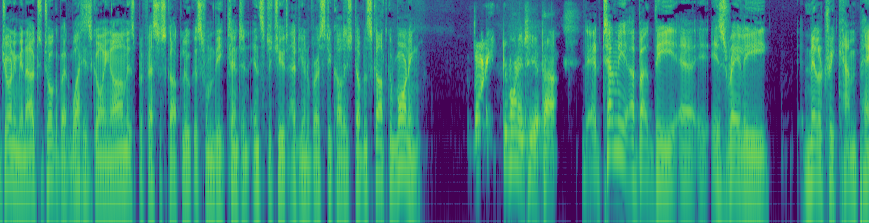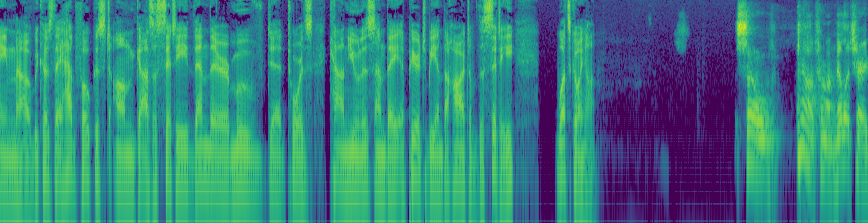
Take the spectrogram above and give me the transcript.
Joining me now to talk about what is going on is Professor Scott Lucas from the Clinton Institute at University College Dublin. Scott, good morning. Good morning. Good morning to you, Pat. Uh, Tell me about the uh, Israeli military campaign now, because they had focused on Gaza City, then they're moved uh, towards Khan Yunis, and they appear to be in the heart of the city. What's going on? So, you know, from a military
